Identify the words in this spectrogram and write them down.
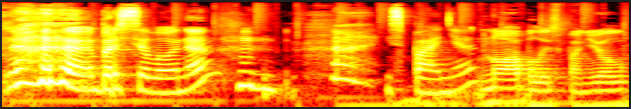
Барселона, Испания. Ну, а был испаньол.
